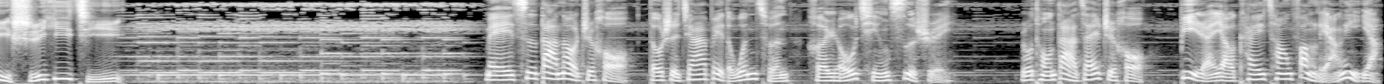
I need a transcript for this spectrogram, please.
第十一集。每次大闹之后，都是加倍的温存和柔情似水，如同大灾之后必然要开仓放粮一样，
